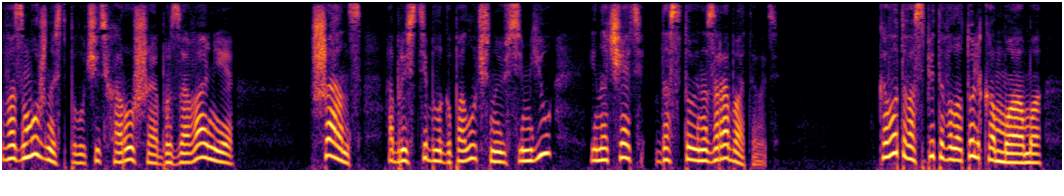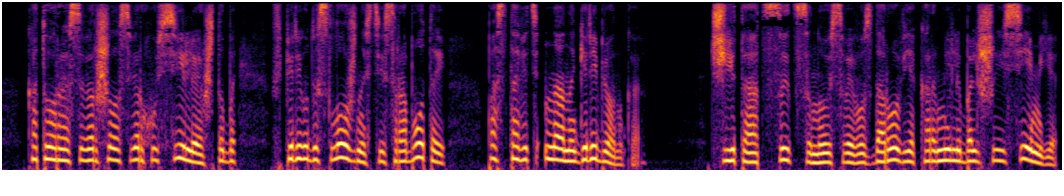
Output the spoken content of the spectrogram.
возможность получить хорошее образование, шанс обрести благополучную семью и начать достойно зарабатывать. Кого-то воспитывала только мама, которая совершила сверхусилие, чтобы в периоды сложностей с работой поставить на ноги ребенка. Чьи-то отцы ценой своего здоровья кормили большие семьи,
